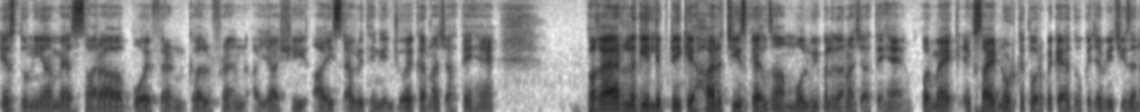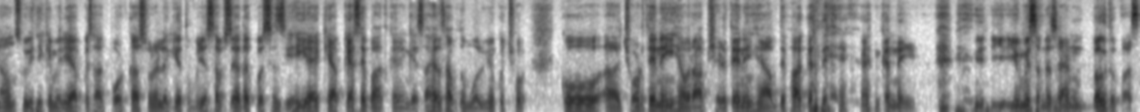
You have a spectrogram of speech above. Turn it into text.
اس دنیا میں سارا بوائے فرینڈ گرل فرینڈ عیاشی آئس ایوری تھنگ انجوائے کرنا چاہتے ہیں۔ بغیر لگی لپٹی کے ہر چیز کا الزام مولوی پہ لگانا چاہتے ہیں۔ اور میں ایک سائڈ نوٹ کے طور پہ کہہ دوں کہ جب یہ چیز اناؤنس ہوئی تھی کہ میری آپ کے ساتھ پوڈ کاسٹ ہونے لگی ہے تو مجھے سب سے زیادہ کوشچنز یہی ہے کہ آپ کیسے بات کریں گے؟ ساحل صاحب تو مولویوں کو کو چھوڑتے نہیں ہیں اور آپ چھیڑتے نہیں ہیں آپ دفاع کرتے ہیں۔ کہ نہیں یو مس انڈرسٹینڈ بہت پاس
